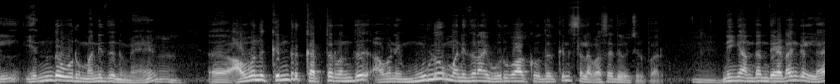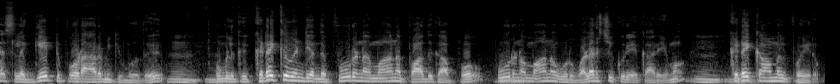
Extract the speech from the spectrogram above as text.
எல் எந்த ஒரு மனிதனுமே அவனுக்கென்று கர்த்தர் வந்து அவனை முழு மனிதனாய் உருவாக்குவதற்குன்னு சில வசதி வச்சிருப்பாரு. நீங்க அந்தந்த இடங்கள்ல சில கேட்டு போட ஆரம்பிக்கும் போது உங்களுக்கு கிடைக்க வேண்டிய அந்த பூரணமான பாதுகாப்போ பூரணமான ஒரு வளர்ச்சிக்குரிய காரியமோ கிடைக்காமல் போயிடும்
